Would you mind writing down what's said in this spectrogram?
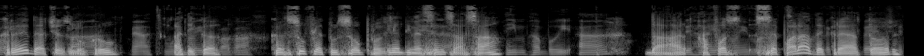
crede acest lucru, adică că sufletul său provine din esența sa, dar a fost separat de Creator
